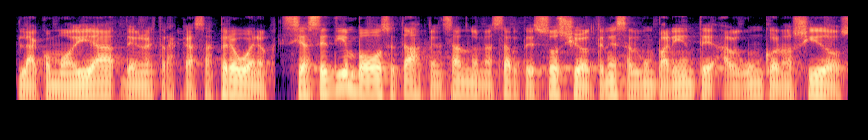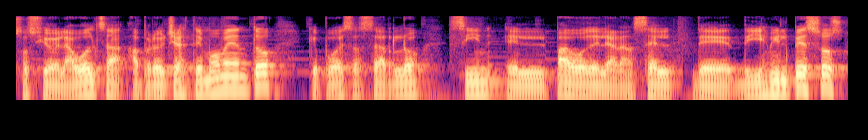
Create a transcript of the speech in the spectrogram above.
la comodidad de nuestras casas. Pero bueno, si hace tiempo vos estabas pensando en hacerte socio, tenés algún pariente, algún conocido socio de la bolsa, aprovecha este momento que podés hacerlo sin el pago del arancel de 10 mil pesos.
